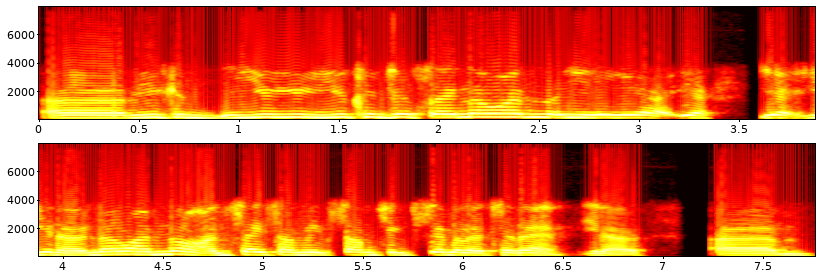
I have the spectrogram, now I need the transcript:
Um, you can you, you you can just say, "No, I'm yeah yeah yeah you know no, I'm not," and say something something similar to them. You know. Um,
